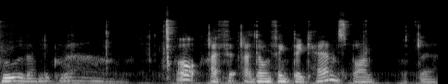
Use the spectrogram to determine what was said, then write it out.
through it on the ground. Oh, I, I don't think they can spawn up there.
